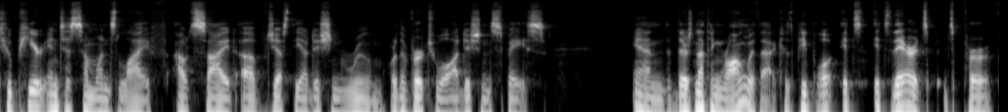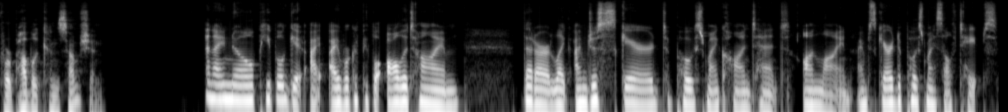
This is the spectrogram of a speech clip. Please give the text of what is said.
to peer into someone's life outside of just the audition room or the virtual audition space and there's nothing wrong with that because people it's it's there it's it's per, for public consumption And I know people get, I, I work with people all the time that are like, I'm just scared to post my content online. I'm scared to post my self tapes.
